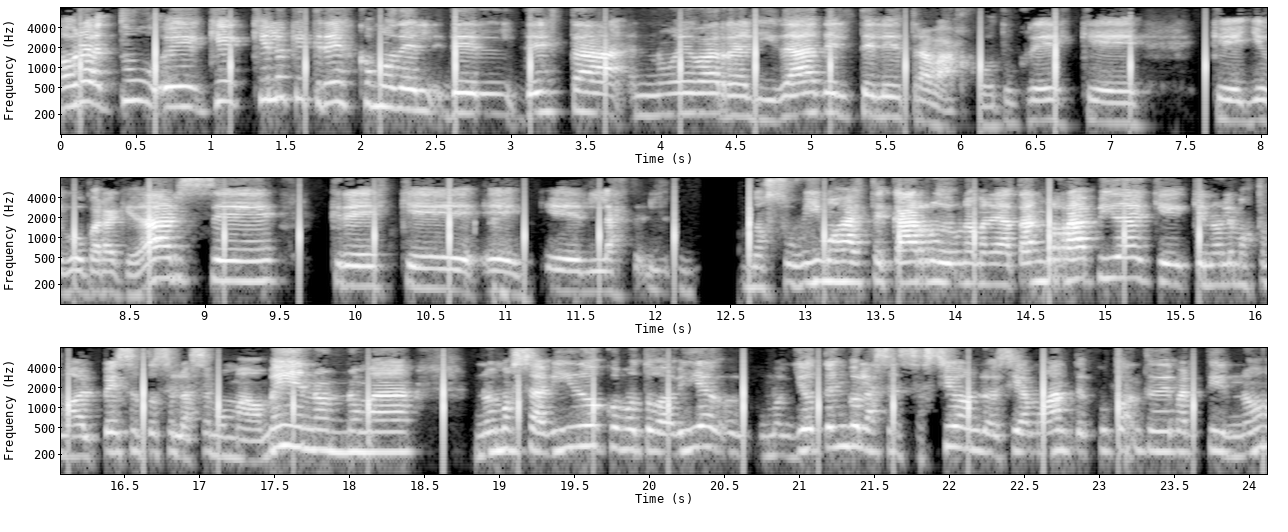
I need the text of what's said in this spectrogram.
Ahora, tú, eh, ¿qué, es lo que crees como del, de esta nueva realidad del teletrabajo? ¿Tú crees que que llegó para quedarse? ¿Crees que, eh, nos subimos a este carro de una manera tan rápida que, no le hemos tomado el peso, entonces lo hacemos más o menos, no más? No hemos sabido como todavía, como yo tengo la sensación, lo decíamos antes, justo antes de partir, ¿no?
